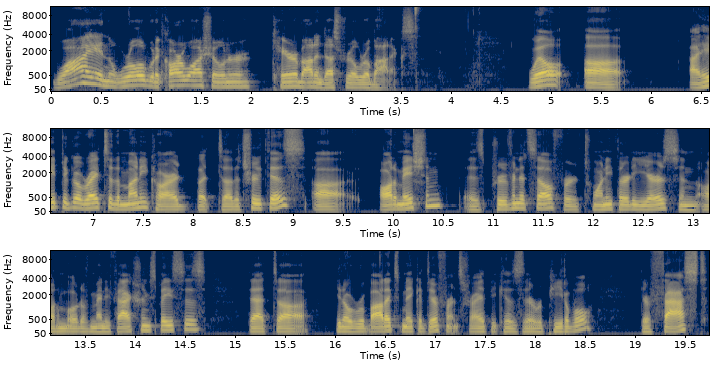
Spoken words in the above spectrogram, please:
Why in the world would a car wash owner care about industrial robotics? Well, uh, I hate to go right to the money card, but uh, the truth is, uh, automation has proven itself for 20, 30 years in automotive manufacturing spaces that uh, you know robotics make a difference, right? Because they're repeatable, they're fast,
